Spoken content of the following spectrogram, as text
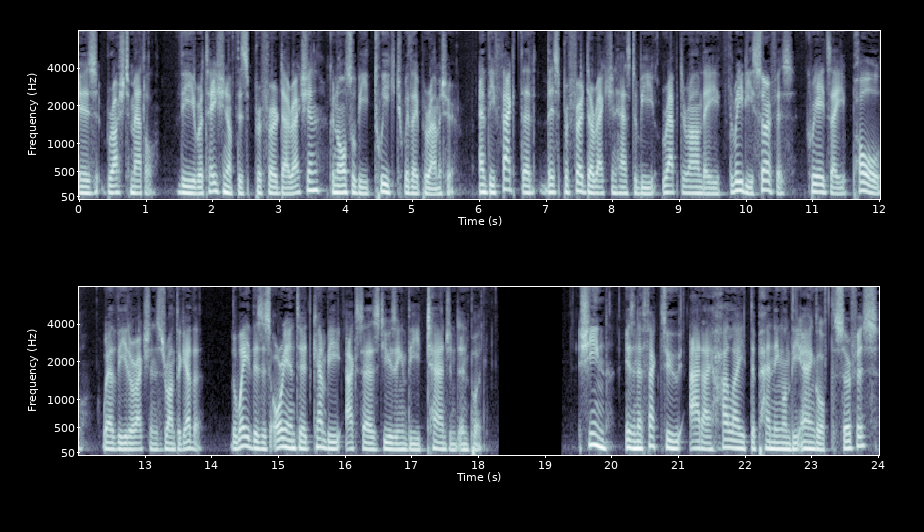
is brushed metal. The rotation of this preferred direction can also be tweaked with a parameter. And the fact that this preferred direction has to be wrapped around a 3D surface creates a pole where the directions run together. The way this is oriented can be accessed using the tangent input. Sheen is an effect to add a highlight depending on the angle of the surface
